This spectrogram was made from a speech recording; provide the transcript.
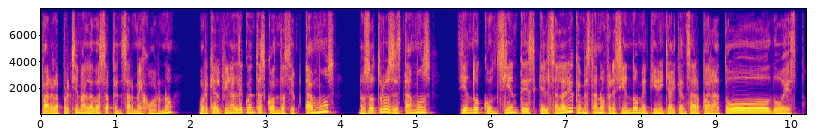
para la próxima la vas a pensar mejor, ¿no? Porque al final de cuentas cuando aceptamos, nosotros estamos siendo conscientes que el salario que me están ofreciendo me tiene que alcanzar para todo esto,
